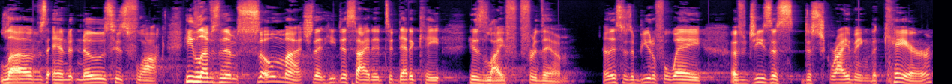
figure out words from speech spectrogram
loves, and knows His flock. He loves them so much that He decided to dedicate His life for them. And this is a beautiful way of Jesus describing the care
